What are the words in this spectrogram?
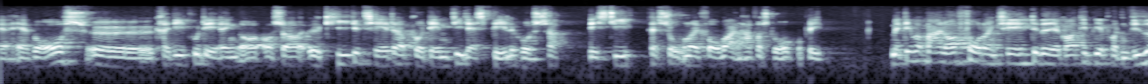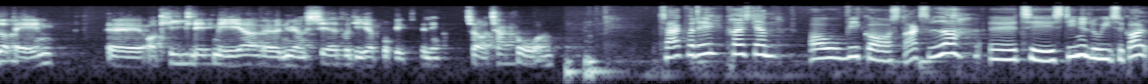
af, af vores øh, kreditvurdering og, og så øh, kigge tættere på dem, de lader spille hos sig, hvis de personer i forvejen har for store problemer. Men det var bare en opfordring til, det ved jeg godt, det bliver på den videre bane, øh, og kigge lidt mere øh, nuanceret på de her problemstillinger. Så tak for ordet. Tak for det, Christian. Og vi går straks videre øh, til Stine Louise Gold,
